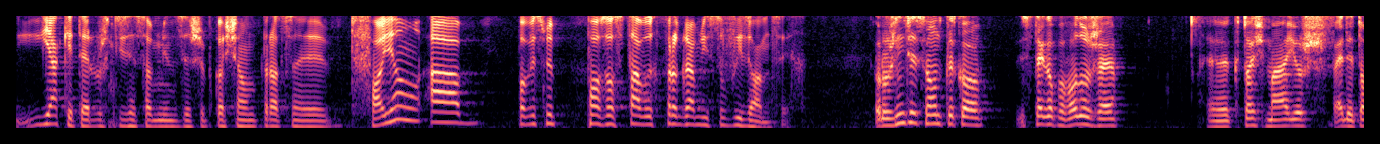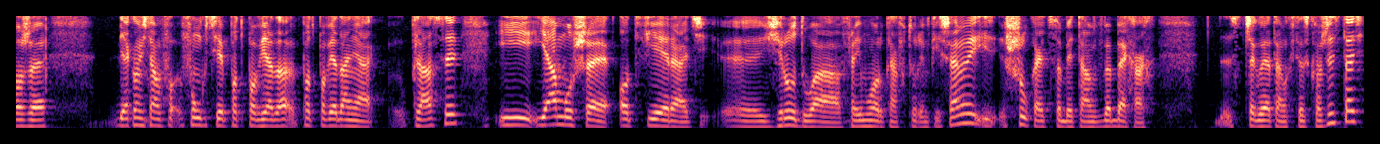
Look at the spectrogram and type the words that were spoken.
Jakie te różnice są między szybkością pracy twoją, a powiedzmy pozostałych programistów widzących? Różnice są tylko z tego powodu, że y, ktoś ma już w edytorze jakąś tam funkcję podpowiada, podpowiadania klasy i ja muszę otwierać y, źródła frameworka, w którym piszemy i szukać sobie tam w bebechach, z czego ja tam chcę skorzystać,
